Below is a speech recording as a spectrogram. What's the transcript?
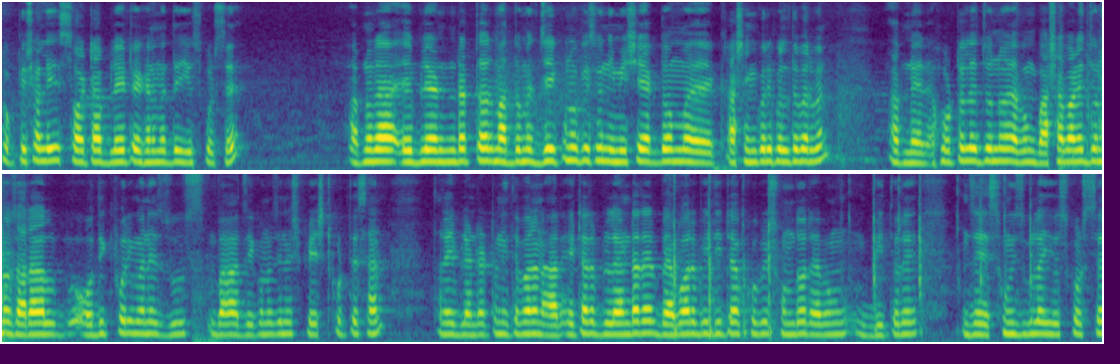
শক্তিশালী ছয়টা ব্লেড এখানের মধ্যে ইউজ করছে। আপনারা এই ব্লেন্ডারটার মাধ্যমে যে কোনো কিছু নিমিশে একদম ক্রাশিং করে ফেলতে পারবেন। আপনার হোটেলের জন্য এবং বাসা বাড়ির জন্য যারা অধিক পরিমাণে জুস বা যে কোনো জিনিস পেস্ট করতে চান, তারা এই ব্লেন্ডারটা নিতে পারেন। আর এটার ব্লেন্ডারের ব্যবহার বিধিটা খুবই সুন্দর এবং ভিতরে যে সুইচগুলো ইউজ করছে,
